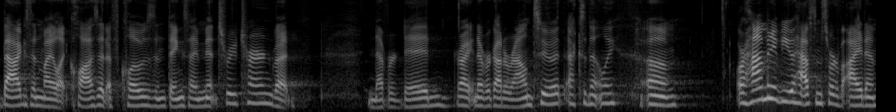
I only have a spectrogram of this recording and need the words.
bags in my like closet of clothes and things I meant to return, but never did, right? Never got around to it accidentally. Um, or how many of you have some sort of item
